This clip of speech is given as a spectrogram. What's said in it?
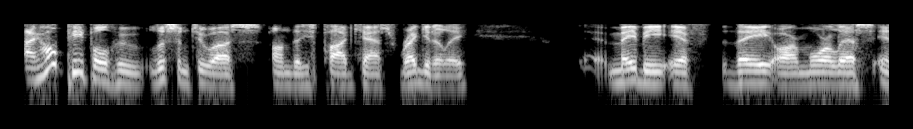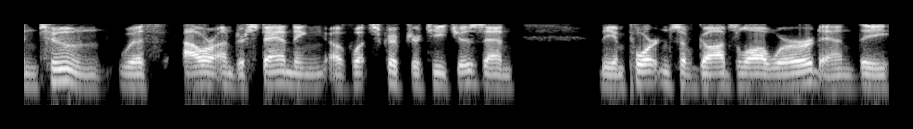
I hope people who listen to us on these podcasts regularly, maybe if they are more or less in tune with our understanding of what Scripture teaches and the importance of God's law word and the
